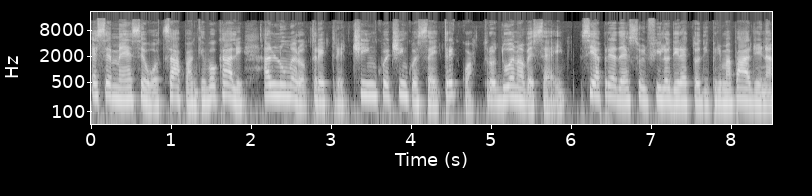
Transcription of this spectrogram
sms o whatsapp anche vocali al numero 335 5634 296. Si apre adesso il filo diretto di prima pagina.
